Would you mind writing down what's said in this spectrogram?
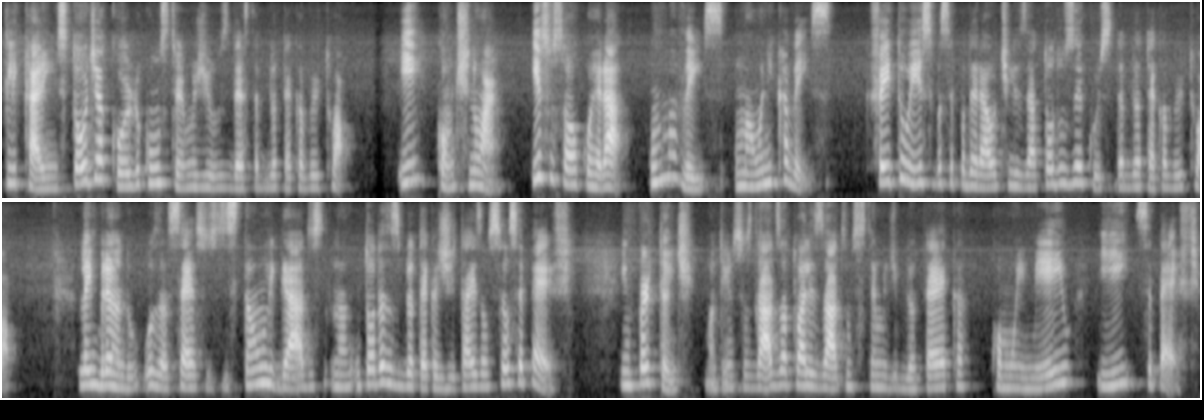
clicar em Estou de acordo com os termos de uso desta biblioteca virtual. E continuar. Isso só ocorrerá uma vez, uma única vez. Feito isso, você poderá utilizar todos os recursos da biblioteca virtual. Lembrando, os acessos estão ligados na, em todas as bibliotecas digitais ao seu CPF. Importante, mantenha seus dados atualizados no sistema de biblioteca, como e-mail e CPF.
